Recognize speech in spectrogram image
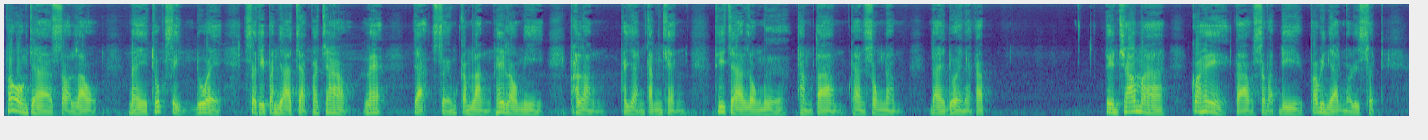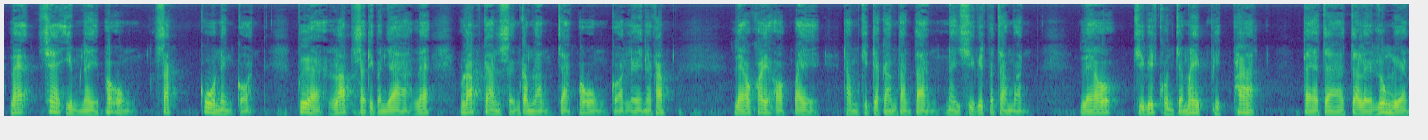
พระองค์จะสอนเราในทุกสิ่งด้วยสติปัญญาจากพระเจ้า และจะเสริมกำลังให้เรามีพลังขยันขันแข็งที่จะลงมือทำตามการทรงนำได้ด้วยนะครับ ตื่นเช้ามาก็ให้กล่าวสวัสดีพระวิญญาณบริสุทธิ์ และแช่อิ่มในพระองค์สักกู้หนึ่งก่อน เพื่อรับสติปัญญาและรับการเสริมกำลังจากพระองค์ก่อนเลยนะครับ แล้วค่อยออกไปทำกิจกรรมต่างๆ ในชีวิตประจำวัน แล้วชีวิตคุณจะไม่ผิดพลาด แต่จะเจริญรุ่งเรือง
